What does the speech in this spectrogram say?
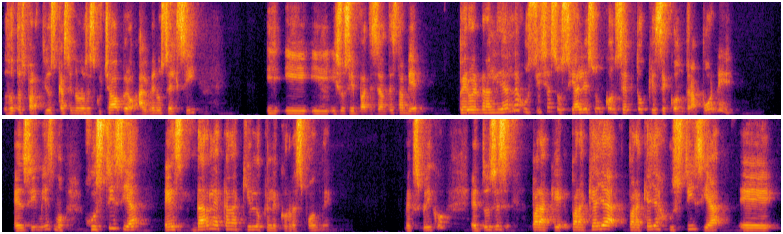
los otros partidos casi no los he escuchado, pero al menos él sí, y, sus simpatizantes también, pero en realidad la justicia social es un concepto que se contrapone en sí mismo. Justicia es darle a cada quien lo que le corresponde. ¿Me explico? Entonces, para que, para que, haya, para que haya justicia, eh,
